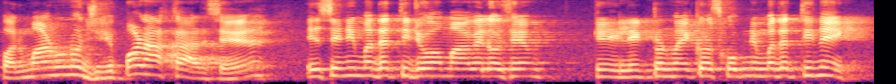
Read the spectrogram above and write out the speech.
પરમાણુનો જે પણ આકાર છે, એ શેની મદદથી જોવામાં આવેલો છે? કે ઇલેક્ટ્રોન માઇક્રોસ્કોપની મદદથી નહીં.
